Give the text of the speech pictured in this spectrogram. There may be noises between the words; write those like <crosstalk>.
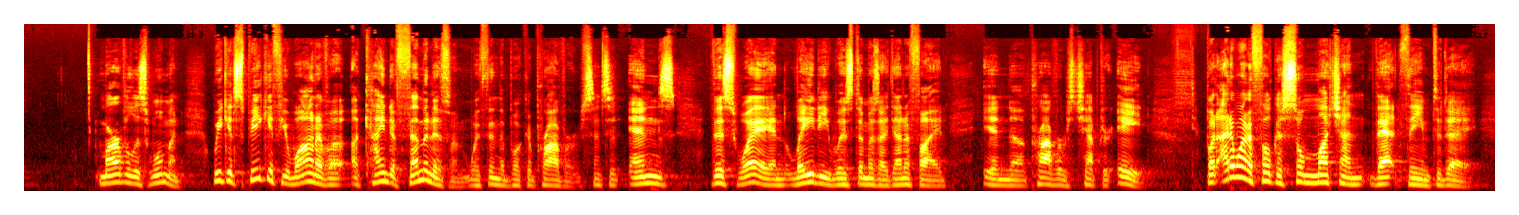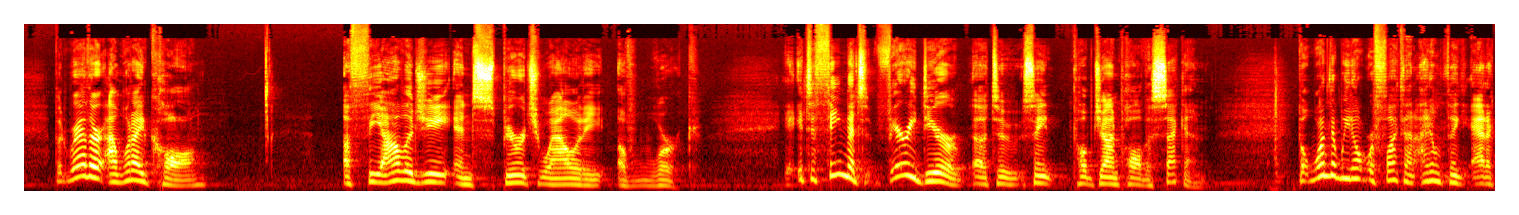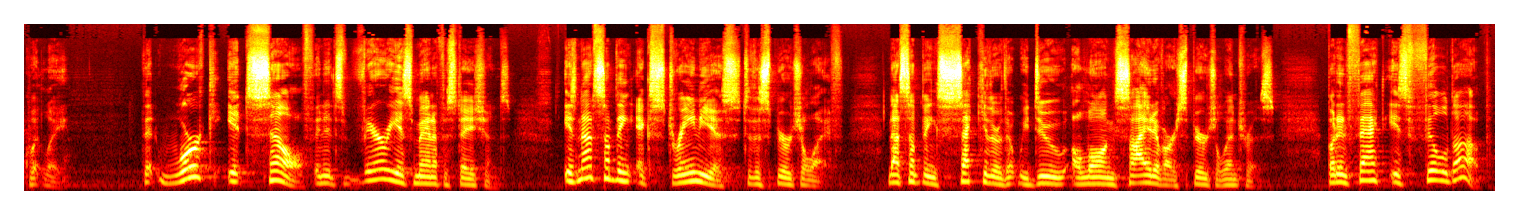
marvelous woman. We could speak, if you want, of a, a, kind of feminism within the book of Proverbs, since it ends this way, and lady wisdom is identified in uh, Proverbs chapter 8. But I don't want to focus so much on that theme today, but rather on what I'd call a theology and spirituality of work. It's a theme that's very dear uh, to St. Pope John Paul II but one that we don't reflect on, I don't think, adequately. That work itself, in its various manifestations, is not something extraneous to the spiritual life, not something secular that we do alongside of our spiritual interests, but in fact is filled up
